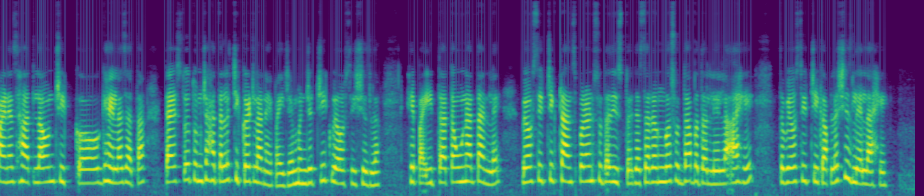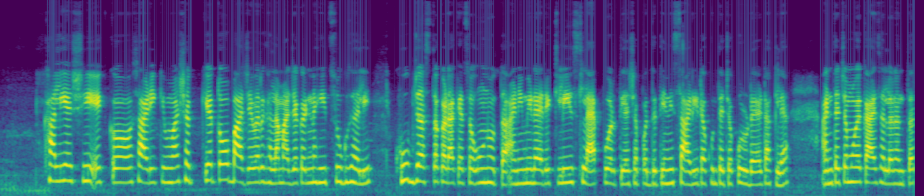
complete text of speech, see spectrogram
पाण्याचा हात लावून चीक घ्यायला जाता त्यावेळेस तो तुमच्या हाताला चिकटला नाही पाहिजे. म्हणजे चीक व्यवस्थित शिजला. हे पा इथं आता उन्हात आणलं आहे व्यवस्थित चीक ट्रान्सपरंटसुद्धा दिसतो आहे त्याचा रंगसुद्धा बदललेला आहे. तर व्यवस्थित चीक आपला शिजलेला आहे. खाली अशी एक साडी किंवा शक्यतो बाजेवर घाला. माझ्याकडनं ही चूक झाली. खूप जास्त कडाक्याचं ऊन होतं आणि मी डायरेक्टली स्लॅबवरती अशा पद्धतीने साडी टाकून त्याच्या कुरड्या टाकल्या. आणि त्याच्यामुळे काय झालं नंतर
